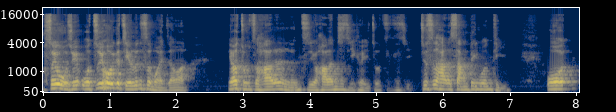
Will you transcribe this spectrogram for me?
所以我觉得我最后一个结论是什么？你知道吗？要阻止哈人的人，只有哈人自己可以阻止自己，就是他的伤病问题。我。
